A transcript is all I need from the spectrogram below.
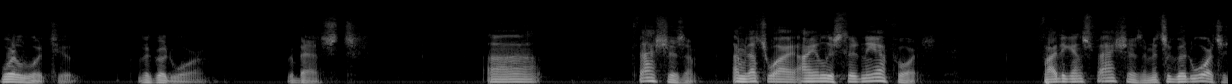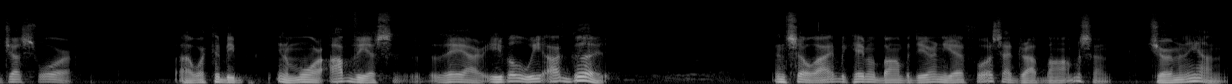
World War II, the good war, the best. Uh, fascism. I mean, that's why I enlisted in the Air Force. Fight against fascism. It's a good war. It's a just war. Uh, what could be you know more obvious? They are evil. We are good. And so I became a bombardier in the Air Force. I dropped bombs on Germany, on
